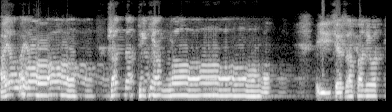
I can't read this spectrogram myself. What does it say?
আয় আল্লাহ সন্ধ্যা থেকে আল্লাহ এই শেষা পানি অর্থ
